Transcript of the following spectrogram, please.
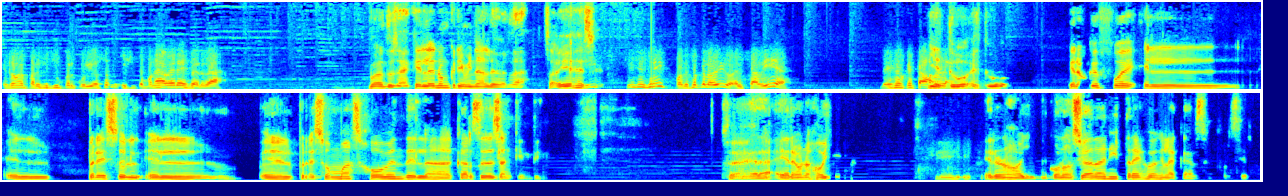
Eso me parece súper curioso y si te pones a ver es verdad. Bueno, tú sabes que él era un criminal de verdad, ¿sabías eso? sí, sí, sí, por eso que lo digo, él sabía de eso que estaba Y hablando. estuvo, estuvo, creo que fue el, el preso, el, el, el preso más joven de la cárcel de San Quintín. O sea, era, era una joyita, Sí, era una joyita. Conoció a Dani Trejo en la cárcel, por cierto.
